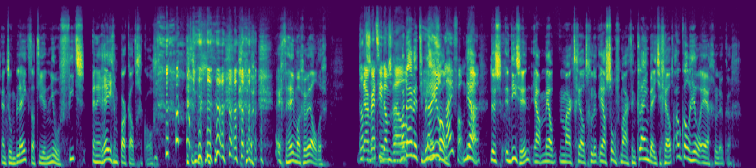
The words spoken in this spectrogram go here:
En toen bleek dat hij een nieuwe fiets en een regenpak had gekocht. Echt helemaal geweldig daar werd hij dan wel maar daar werd hij blij heel van. blij van. Ja. dus in die zin, ja, maakt geld gelukkig. Ja, soms maakt een klein beetje geld ook al heel erg gelukkig.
